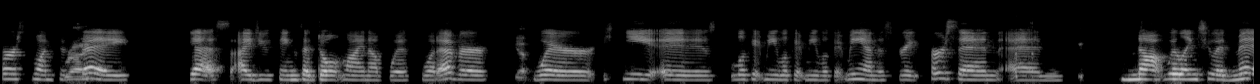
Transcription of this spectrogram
first one to Right. say yes i do things that don't line up with whatever Yep. where he is look at me look at me look at me i'm this great person and not willing to admit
